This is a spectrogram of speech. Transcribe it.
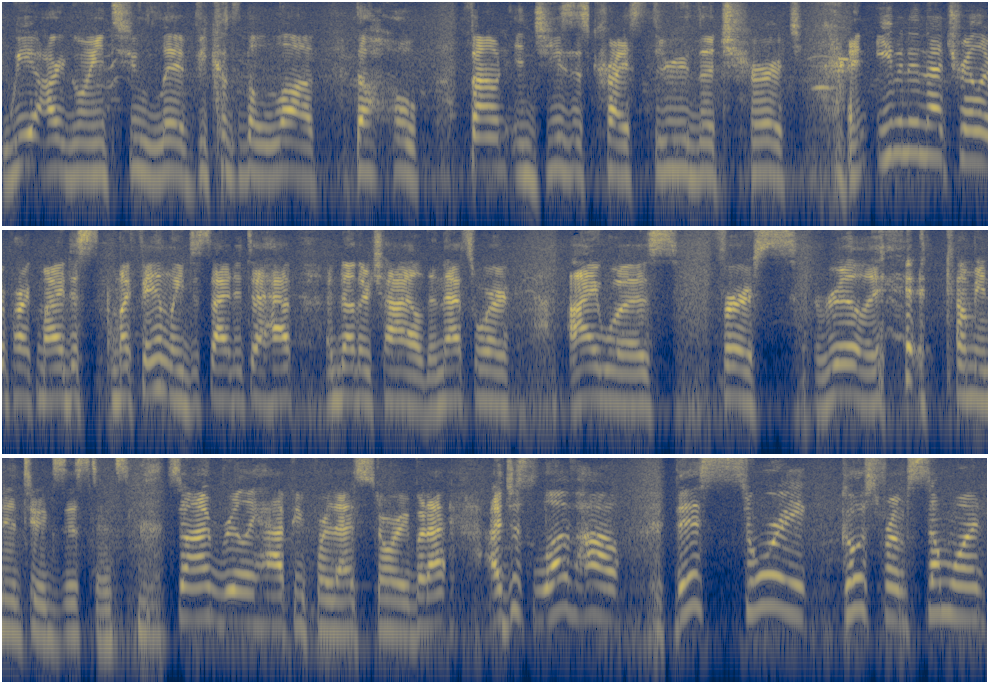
We are going to live because of the love, the hope found in Jesus Christ through the church. And even in that trailer park, my, my family decided to have another child. And that's where I was first, really. coming into existence. So I'm really happy for that story. But I, I just love how this story goes from someone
